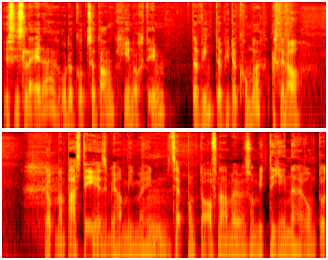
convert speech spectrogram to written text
es ist leider oder Gott sei Dank, je nachdem, der Winter wieder gekommen. Genau. Ja, man passt eh. Also wir haben immerhin hm. Zeitpunkt der Aufnahme so Mitte Jänner herum, da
